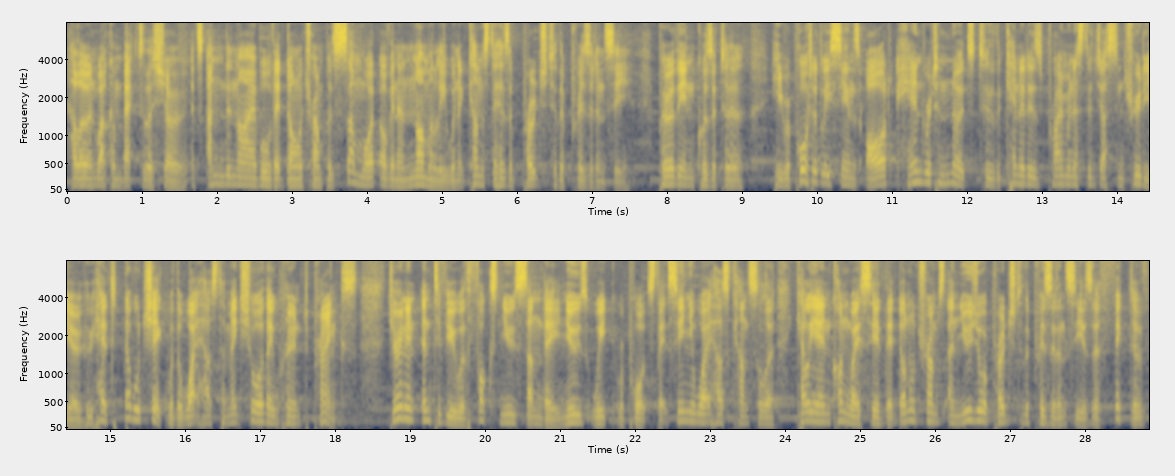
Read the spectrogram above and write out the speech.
Hello and welcome back to the show. It's undeniable that Donald Trump is somewhat of an anomaly when it comes to his approach to the presidency. Per the Inquisitr, he reportedly sends odd, handwritten notes to the Canada's Prime Minister Justin Trudeau, who had to double check with the White House to make sure they weren't pranks. During an interview with Fox News Sunday, Newsweek reports that senior White House counselor Kellyanne Conway said that Donald Trump's unusual approach to the presidency is effective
